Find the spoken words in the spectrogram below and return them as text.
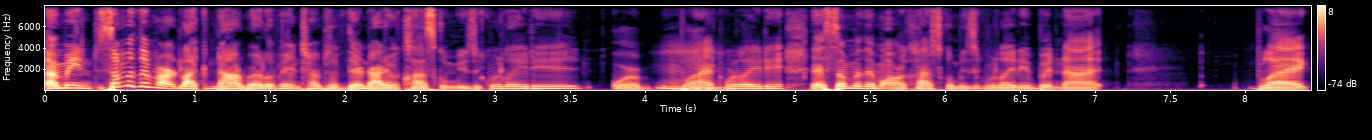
I mean, some of them are like not relevant in terms of they're not even classical music related or black Mm. related. And some of them are classical music related, but not black.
